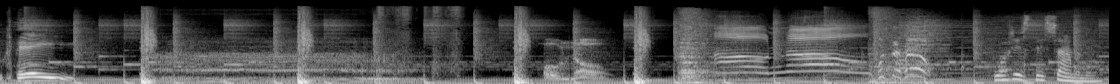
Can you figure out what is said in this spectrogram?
Okay. Oh no! Oh no! What the hell? What is this animal?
